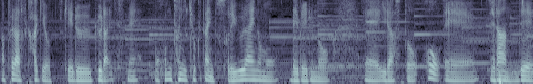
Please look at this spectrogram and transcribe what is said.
まあ、プラス影をつけるぐらいですね。もう本当に極端に言うとそれぐらいのもうレベルの、えー、イラストを、えー、選んで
